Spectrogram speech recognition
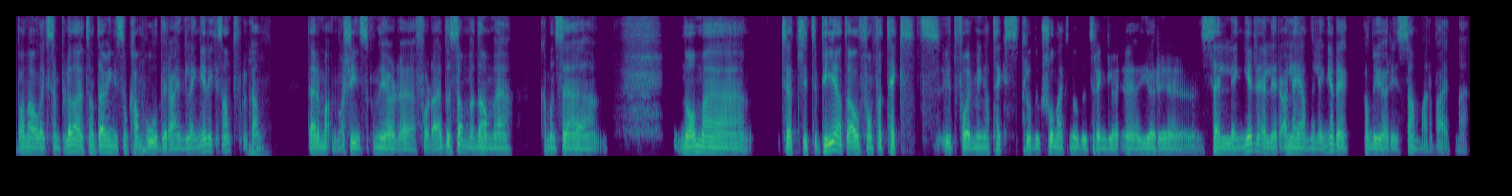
banale eksempelet det er jo ingen som kan hoderegn lenger, ikke sant? For kan, mm. det er en maskin som kan gjøre det for deg. Det samme da med, kan man se nå med ChatGTP, at all form for tekstutforming og tekstproduksjon er ikke noe du trenger å eh, gjøre selv lenger, eller alene lenger. Det kan du gjøre i samarbeid med.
